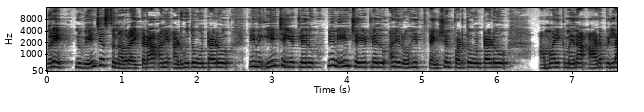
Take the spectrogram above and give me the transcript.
ఒరే నువ్వేం చేస్తున్నావురా ఇక్కడ? అని అడుగుతూ ఉంటాడు. నేను ఏం చెయ్యట్లేదు నేను ఏం చెయ్యట్లేదు అని రోహిత్ టెన్షన్ పడుతూ ఉంటాడు. అమాయకమైన ఆడపిల్ల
